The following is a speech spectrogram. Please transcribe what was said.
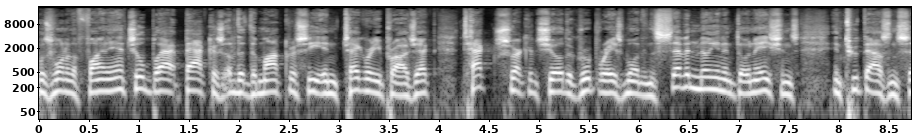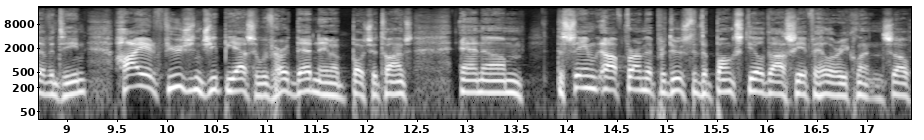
was one of the financial backers of the Democracy Integrity Project. Tax records show the group raised more than seven million in donations in 2017. Hired Fusion GPS, and we've heard that name a bunch of times, and um, the same uh, firm that produced the debunked Steele dossier for Hillary Clinton. So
